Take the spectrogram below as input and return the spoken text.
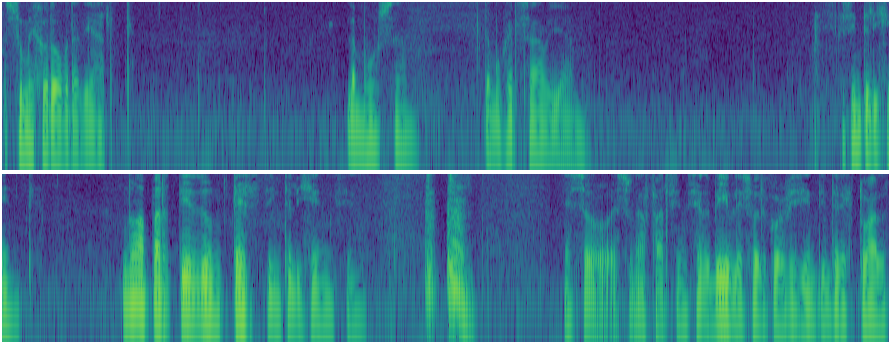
su mejor obra de arte. La musa, la mujer sabia, es inteligente, no a partir de un test de inteligencia. Eso es una farsa inservible sobre el coeficiente intelectual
